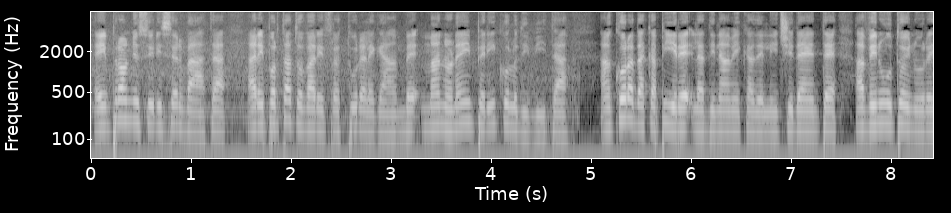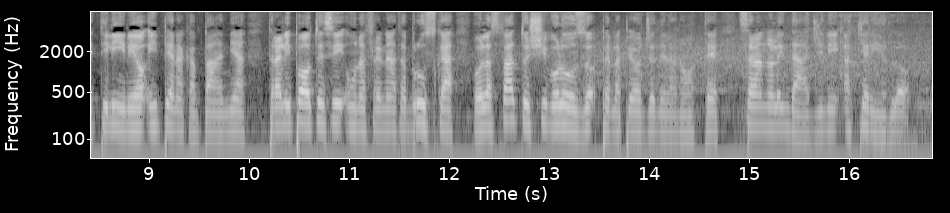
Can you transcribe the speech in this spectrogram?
è in prognosi riservata, ha riportato varie fratture alle gambe, ma non è in pericolo di vita. Ancora da capire la dinamica dell'incidente, avvenuto in un rettilineo in piena campagna. Tra l'ipotesi una frenata brusca o l'asfalto scivoloso per la pioggia della notte. Saranno le indagini a chiarirlo.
